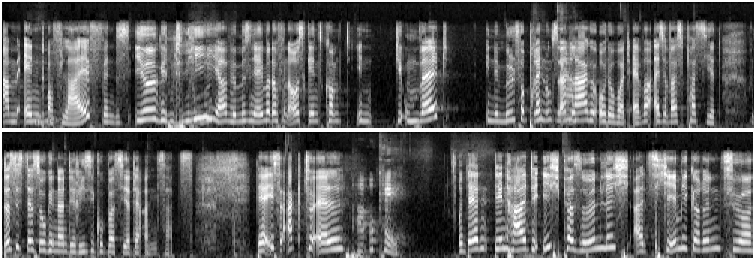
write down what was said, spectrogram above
Am End mhm. of Life, wenn das irgendwie, mhm. ja, wir müssen ja immer davon ausgehen, es kommt in die Umwelt, in eine Müllverbrennungsanlage ja. oder whatever. Also was passiert? Und das ist der sogenannte risikobasierte Ansatz. Der ist aktuell. Ah, okay. Und den, den halte ich persönlich als Chemikerin für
